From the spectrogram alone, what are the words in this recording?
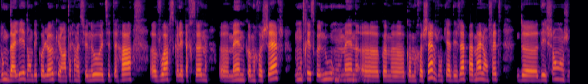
donc d'aller dans des colloques internationaux, etc., voir ce que les personnes mènent comme recherche, montrer ce que nous, on mène comme, comme recherche. Donc il y a déjà pas mal, en fait, d'échanges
